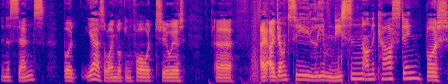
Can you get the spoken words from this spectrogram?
in a sense. But yeah, so I'm looking forward to it. Uh, I, I don't see Liam Neeson on the casting, but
